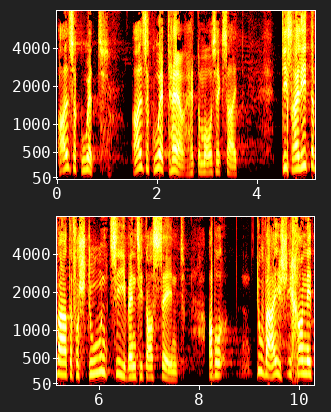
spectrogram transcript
Also gut, also gut, Herr, hat der Mose gesagt. Die Israeliten werden verstaunt sein, wenn sie das sehen. Aber du weißt, ich kann nicht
